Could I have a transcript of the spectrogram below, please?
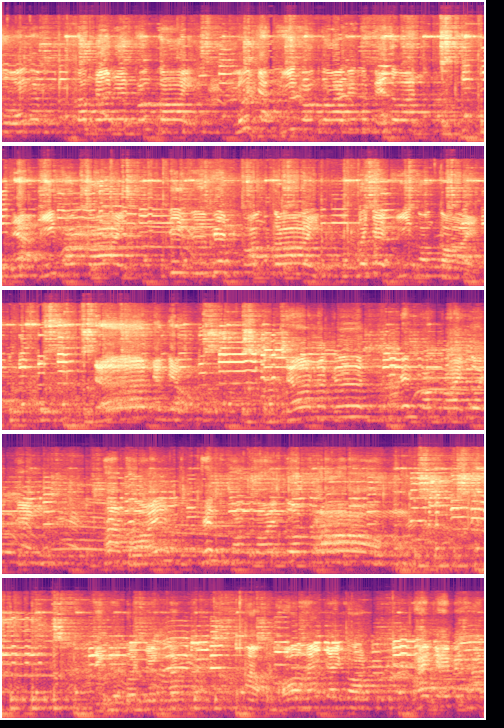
สวยครับ ต้องเดินเรียนกองกอย รู้จักผีกองกอยไหมคุณเบสวรรค์เนี่ยผีกองกอย นี่คือเพชรกองกอย ไม่ใช่ผีกองกอย เดินอย่างเดียว เดินก็คือเพชรกองกอยตัวจริง ถ้าถอยเพชรกองกอยตัวปลอมจริงหรือตัวจริงครับอ้าวขอหายใจก่อนหายใจไม่ทัน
